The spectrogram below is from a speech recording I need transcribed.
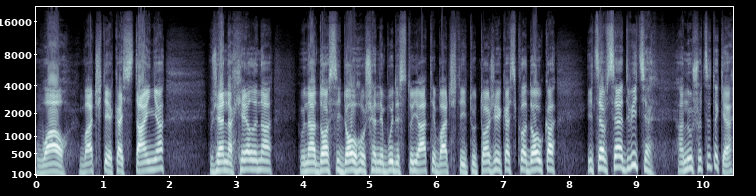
Вау! Бачите, якась стайня вже нахилена. Вона досить довго ще не буде стояти. Бачите, і тут теж якась кладовка. І це все, дивіться. А ну що це таке?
